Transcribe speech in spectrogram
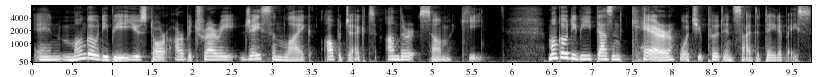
In MongoDB, you store arbitrary JSON like object under some key. MongoDB doesn't care what you put inside the database.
